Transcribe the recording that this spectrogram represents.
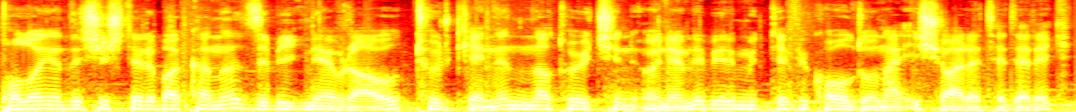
Polonya Dışişleri Bakanı Zbigniew Rau, Türkiye'nin NATO için önemli bir müttefik olduğuna işaret ederek,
